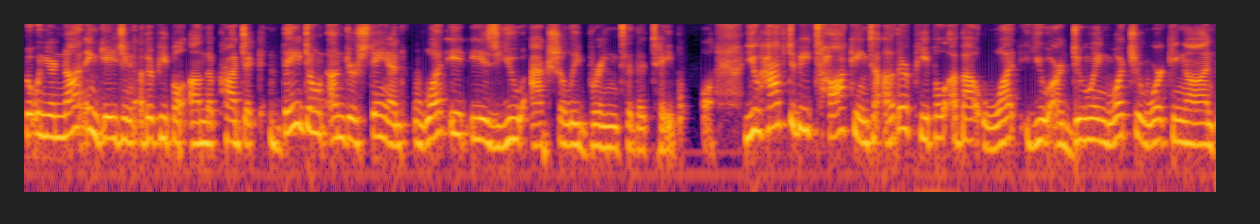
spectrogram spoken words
But when you're not engaging other people on the project they don't understand what it is you actually bring to the table. You have to be talking to other people about what you are doing what you're working on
